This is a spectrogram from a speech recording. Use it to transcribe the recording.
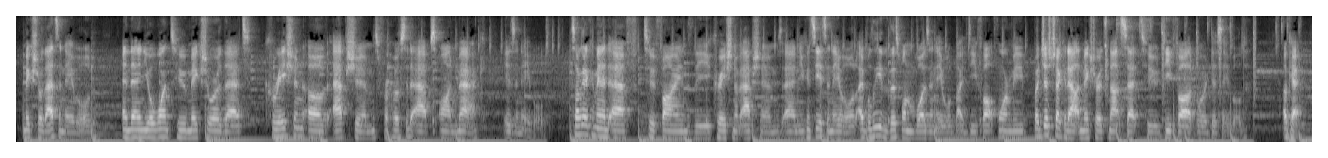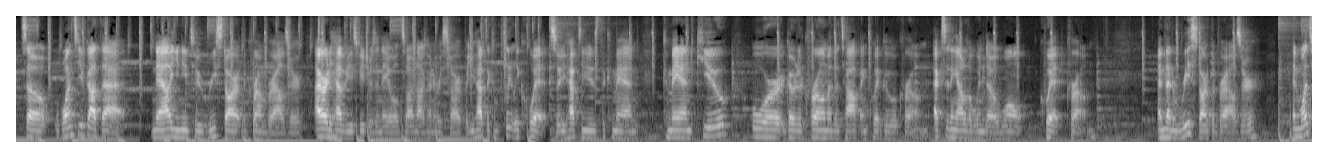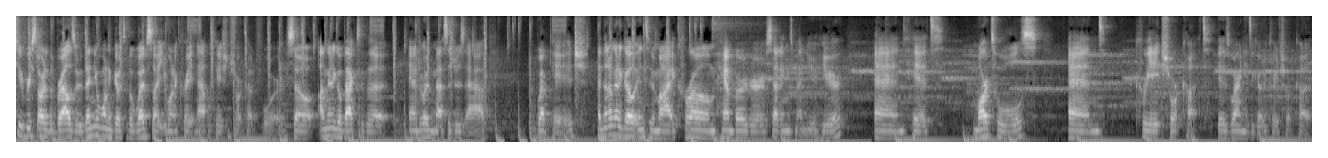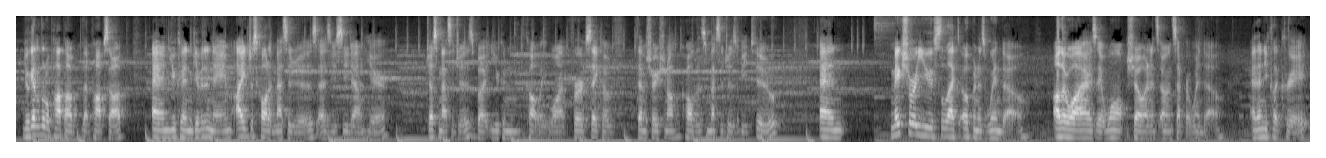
Make sure that's enabled. And then you'll want to make sure that creation of app shims for hosted apps on Mac is enabled. So I'm going to command F to find the creation of app shims and you can see it's enabled. I believe this one was enabled by default for me, but just check it out and make sure it's not set to default or disabled. Okay, so once you've got that, now you need to restart the Chrome browser. I already have these features enabled, so I'm not going to restart, but you have to completely quit. So you have to use the command Command Q or go to Chrome at the top and quit Google Chrome. Exiting out of the window won't quit Chrome. And then restart the browser And once you've restarted the browser, then you'll want to go to the website you want to create an application shortcut for. So I'm going to go back to the Android Messages app web page, and then I'm going to go into my Chrome hamburger settings menu here and hit More Tools and create shortcut is where I need to go to create shortcut. You'll get a little pop-up that pops up and you can give it a name. I just called it messages as you see down here. Just messages, but you can call it what you want. For sake of demonstration, I'll call this messages v2. And make sure you select open as window. Otherwise, it won't show in its own separate window. And then you click create.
